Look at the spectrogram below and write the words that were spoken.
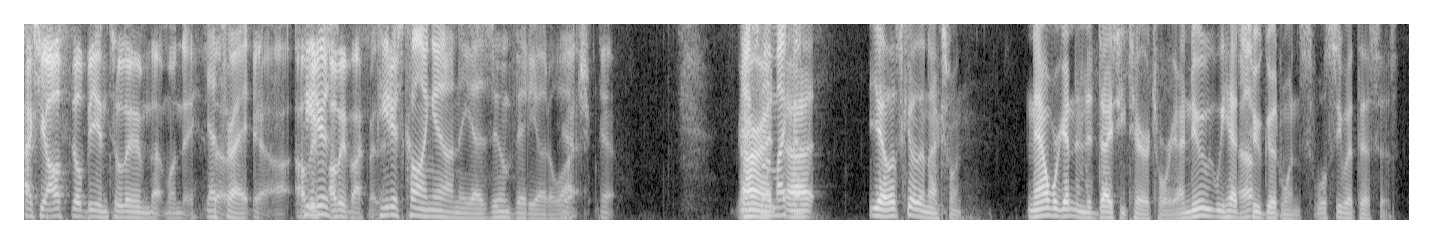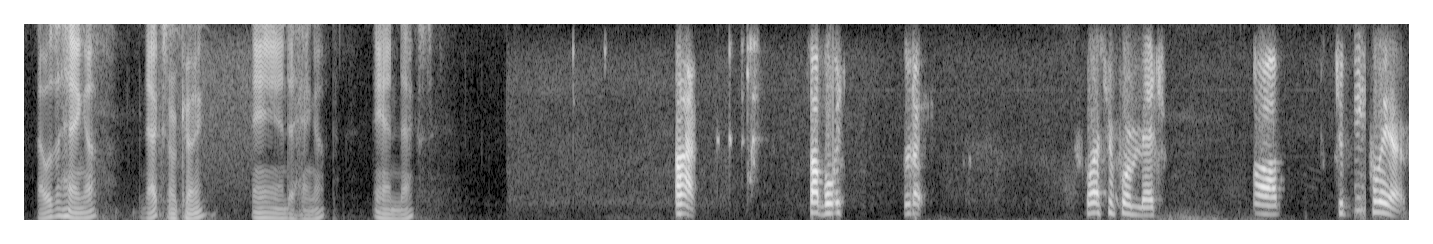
Actually, I'll still be in Tulum that Monday. That's so, right. Yeah, I'll, I'll Peter's, be. I'll be back by then. Peter's calling in on the uh, Zoom video to watch. Yeah. Next All one, Micah? uh, yeah, let's go to the next one. Now we're getting into dicey territory. I knew we had Oh. two good ones. We'll see what this is. that was a hang up. Next, Okay. and a hang up, and next. Hi. What's up, boys? Good. Question for Mitch. Uh, to be clear,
